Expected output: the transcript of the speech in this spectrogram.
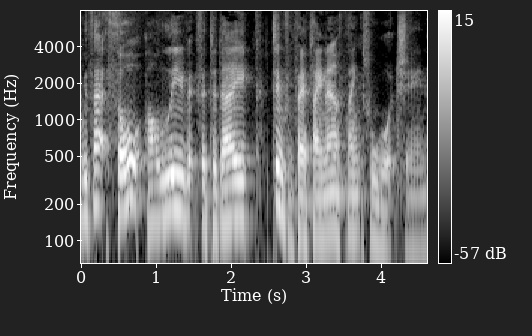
with that thought, I'll leave it for today. Tim from Fair Play Now, thanks for watching.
